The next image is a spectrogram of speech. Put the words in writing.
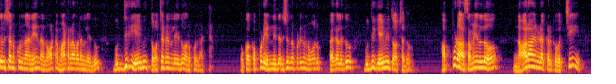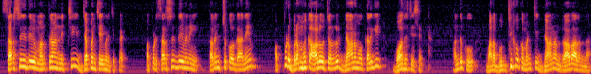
తెలుసు అనుకున్నానే నా నోట మాట రావడం లేదు బుద్ధికి ఏమీ తోచడం లేదు అనుకున్నట్ట ఒక్కొక్కప్పుడు ఎన్ని తెలిసినప్పటికీ నోరు పెగలదు బుద్ధికి ఏమీ తోచదు. అప్పుడు ఆ సమయంలో నారాయణుడు అక్కడికి వచ్చి సరస్వతీదేవి మంత్రాన్ని ఇచ్చి జపం చేయమని చెప్పాడు. అప్పుడు సరస్వతీదేవిని తలంచుకోగానే అప్పుడు బ్రహ్మకు ఆలోచనలు జ్ఞానము కలిగి బోధ చేసేట. అందుకు మన బుద్ధికి ఒక మంచి జ్ఞానం రావాలన్నా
